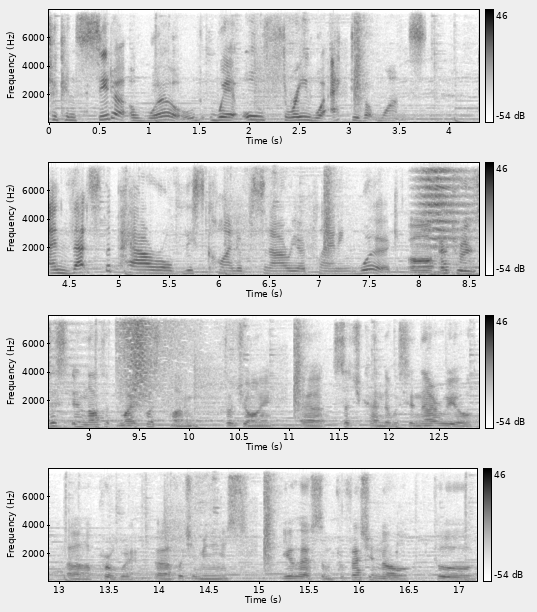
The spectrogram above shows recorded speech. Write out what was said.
to consider a world where all three were active at once. And that's the power of this kind of scenario planning work. Uh, actually, this is not my first time to join uh, such kind of scenario uh, program, uh, which means you have some professional to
